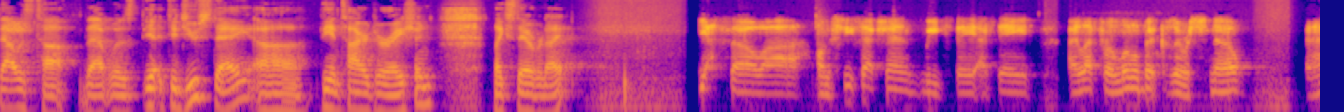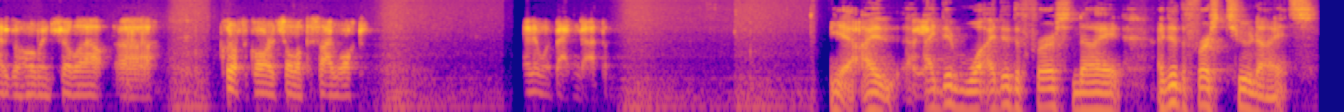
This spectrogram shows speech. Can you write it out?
That was tough. That was. Yeah, did you stay uh, the entire duration? Like stay overnight? So uh, on the C-section, we stayed. I stayed. I left for a little bit because there was snow, and I had to go home and shovel out, uh, clear off the car and shovel off the sidewalk, and then went back and got them. Yeah, I I did one. I did the first night. I did the first two nights.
